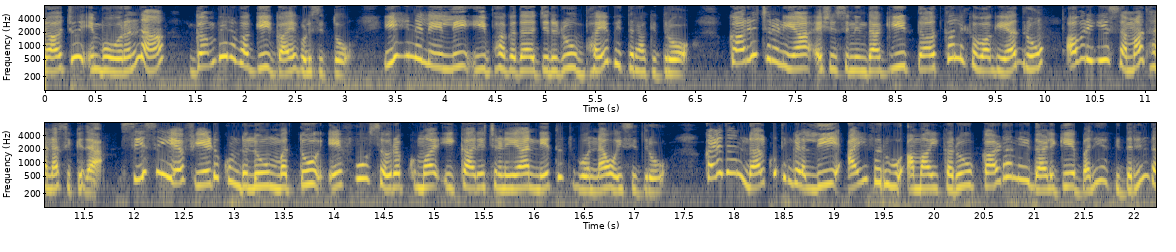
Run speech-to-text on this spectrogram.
ರಾಜು ಎಂಬುವವರನ್ನ ಗಂಭೀರವಾಗಿ ಗಾಯಗೊಳಿಸಿತ್ತು. ಈ ಹಿನ್ನೆಲೆಯಲ್ಲಿ ಈ ಭಾಗದ ಜನರು ಭಯಭೀತರಾಗಿದ್ದರು ಕಾರ್ಯಾಚರಣೆಯ ಯಶಸ್ಸಿನಿಂದಾಗಿ ತಾತ್ಕಾಲಿಕವಾಗಿಯಾದರೂ ಅವರಿಗೆ ಸಮಾಧಾನ ಸಿಕ್ಕಿದೆ. ಸಿಸಿಎಫ್ ಏಡುಕೊಂಡಲು ಮತ್ತು ಎಫ್ಒ ಸೌರಭ್ ಕುಮಾರ್ ಈ ಕಾರ್ಯಾಚರಣೆಯ ನೇತೃತ್ವವನ್ನು ವಹಿಸಿದ್ರು. ಕಳೆದ ನಾಲ್ಕು ತಿಂಗಳಲ್ಲಿ ಐವರು ಅಮಾಯಕರು ಕಾಡಾನೆ ದಾಳಿಗೆ ಬಲಿಯಾಗಿದ್ದರಿಂದ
